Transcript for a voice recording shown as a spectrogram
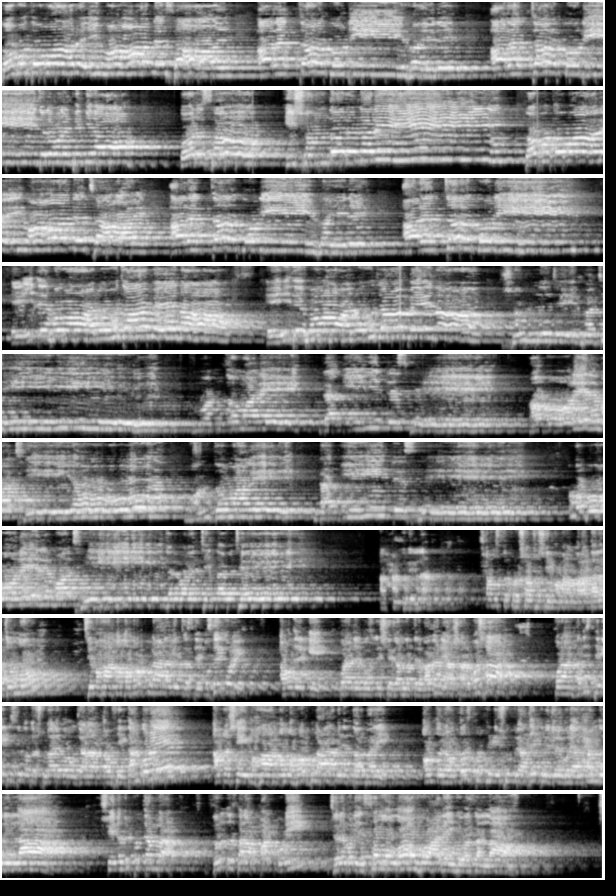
তবু তোমার এই মানে সাই আর একটা করি হয় রে আর একটা করি যদি বলে ঠিকিরা করছ কি সুন্দর নারী? তবু তোমার এই মানে চাই। আর একটা করি হয় রে আর একটা করি। এই দেহ আরও এই দেহ আরও যাবে না, সামনে যে ভাটি মন তোমারে ডাকিতেছে, খবরের মাছিও মন তোমারে ডাকিতেছে মাঝি যারা বলেন, চিন্তা বেছে আলহামদুলিল্লাহ। সমস্ত প্রশংসা সেই মহান আল্লাহ তাআলার জন্য। যে মহান আল্লাহ আলামিন যাতে করে আমাদেরকে কোরআনের মজলিসে জান্নাতের বাগানে আসার বসার কোরআন হাদিস থেকে কিছু কথা শোনার এবং জানার তৌফিক দান আমরা সেই মহান আল্লাহ রব্বুল আলামিনের দরবারে অন্তরে অন্তঃস্থল থেকে শুকরিয়া আদায় করে জোরে বলে আলহামদুলিল্লাহ। সেই নবীর প্রতি আমরা দরুদ সালাম পাঠ করি। জোরে বলি সাল্লাল্লাহু আলাইহি ওয়াসাল্লাম।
